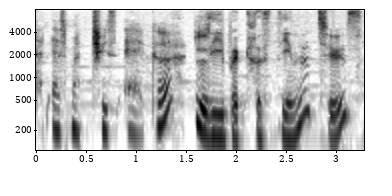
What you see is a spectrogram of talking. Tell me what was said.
dann erstmal Tschüss, Elke. Liebe Christine, Tschüss.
